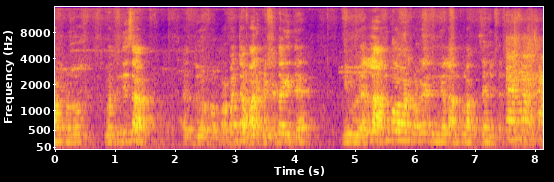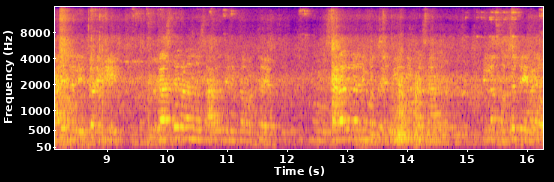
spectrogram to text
ಮಾಡಿಕೊಂಡು ಇವತ್ತಿನ ದಿವಸ ಪ್ರಪಂಚ ಭಾರಿ ಕಷ್ಟದಾಗಿದೆ ನೀವು ಎಲ್ಲ ಅನುಕೂಲ ಮಾಡಿಕೊಂಡ್ರೆ ನಿಮಗೆಲ್ಲ ಅನುಕೂಲ ಆಗ್ತದೆ ಕಾರ್ಯದಲ್ಲಿ ತೊಡಗಿ ರಸ್ತೆಗಳನ್ನು ಸಾರ್ವಜನಿಕ ಮತ್ತು ಸ್ಥಳಗಳಲ್ಲಿ ಮತ್ತೆ ಬೀದಿ ಕಸ ಎಲ್ಲ ಸ್ವಚ್ಛತೆಯನ್ನು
